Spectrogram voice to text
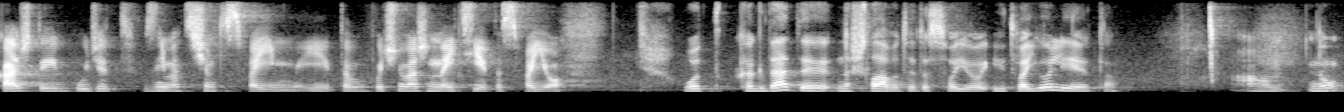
каждый будет заниматься чем-то своим, и это очень важно найти это свое. Вот когда ты нашла вот это свое, и твое ли это? Ну,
